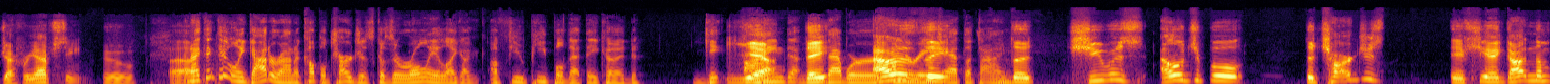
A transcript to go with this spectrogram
Jeffrey Epstein, who uh, and I think they only got her on a couple charges because there were only like a, a few people that they could get Yeah, find they- that were underage the- at the time. the she was eligible the charges, if she had gotten them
